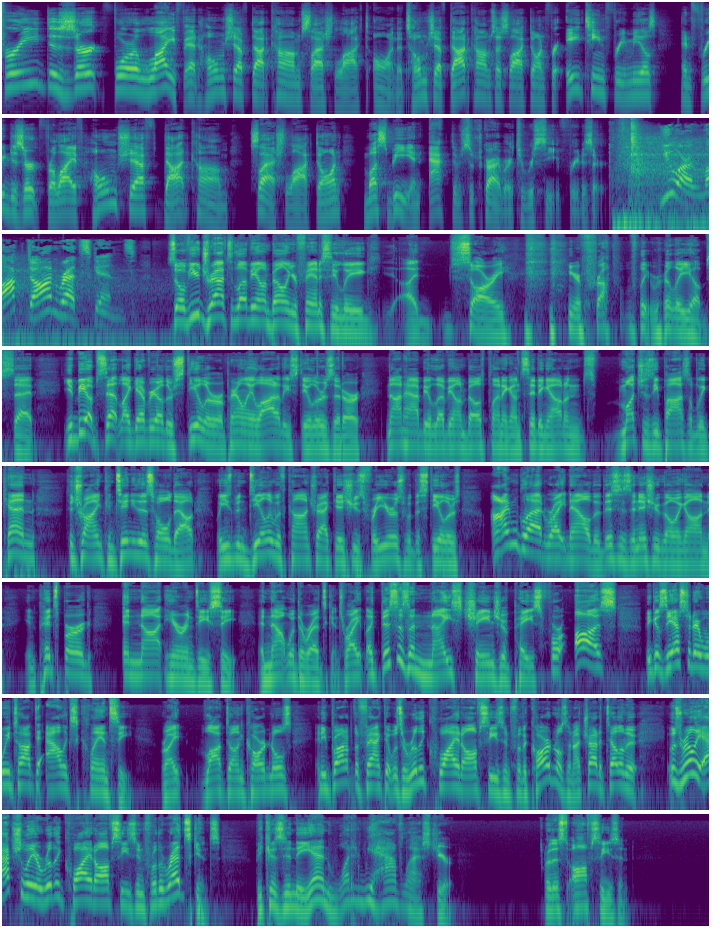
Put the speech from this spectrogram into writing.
free dessert for life at homechef.com slash locked on. That's homechef.com slash locked on for 18 free meals and free dessert for life. Homechef.com slash locked on must be an active subscriber to receive free dessert. You are Locked On Redskins. So if you drafted Le'Veon Bell in your fantasy league, I sorry, you're probably really upset. You'd be upset like every other Steeler. Apparently, a lot of these Steelers that are not happy Le'Veon Bell's planning on sitting out as much as he possibly can to try and continue this holdout when he's been dealing with contract issues for years with the Steelers. I'm glad right now that this is an issue going on in Pittsburgh and not here in DC and not with the Redskins, right? Like this is a nice change of pace for us because yesterday when we talked to Alex Clancy, right? Locked on Cardinals. And he brought up the fact that it was a really quiet offseason for the Cardinals. And I tried to tell him it, it was really actually a really quiet offseason for the Redskins. Because in the end, what did we have last year or this offseason?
